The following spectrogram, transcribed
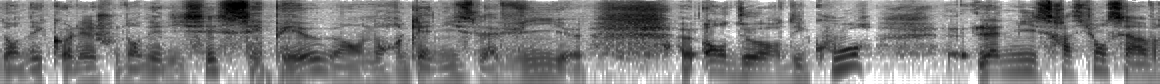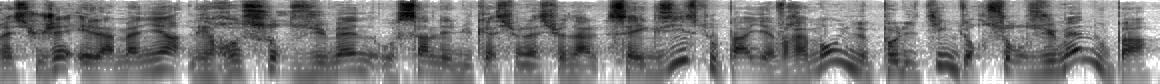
dans des collèges ou dans des lycées, CPE, hein, on organise la vie euh, en dehors des cours. L'administration, c'est un vrai sujet, et la manière, les ressources humaines au sein de l'éducation nationale, ça existe ou pas? Il y a vraiment une politique de ressources humaines ou pas?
